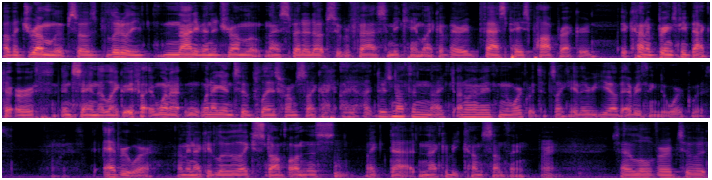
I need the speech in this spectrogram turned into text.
of a drum loop. So it was literally not even a drum loop, and I sped it up super fast and became like a very fast-paced pop record. It kind of brings me back to earth and saying that like if I when I when I get into a place where I'm just like I, I, I there's nothing I, I don't have anything to work with. It's like either you have everything to work with everywhere. I mean, I could literally like stomp on this like that, and that could become something. Right. Just add a little verb to it,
